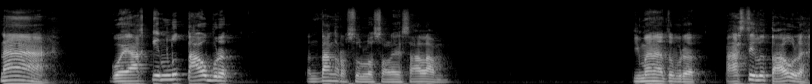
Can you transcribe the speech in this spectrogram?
Nah, gue yakin lu tahu bro tentang Rasulullah SAW. Gimana tuh bro? Pasti lu tahu lah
